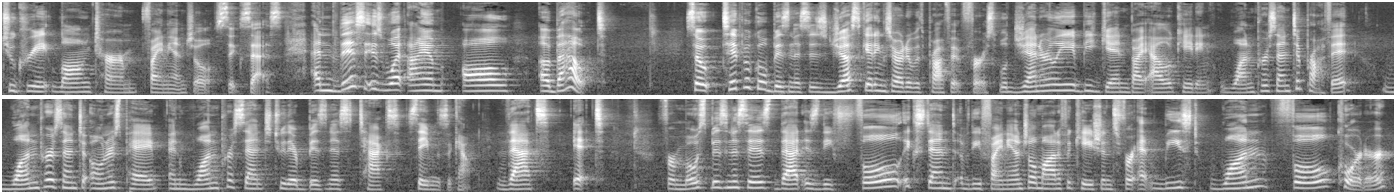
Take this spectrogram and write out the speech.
to create long term financial success. And this is what I am all about. So, typical businesses just getting started with profit first will generally begin by allocating 1% to profit, 1% to owner's pay, and 1% to their business tax savings account. That's it. For most businesses, that is the full extent of the financial modifications for at least one full quarter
